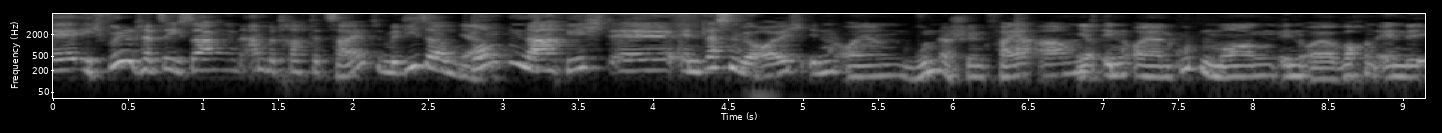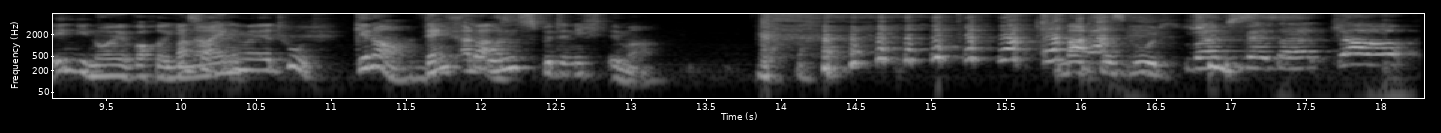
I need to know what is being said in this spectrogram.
äh, ich würde tatsächlich sagen, in Anbetracht der Zeit, mit dieser ja. Bombennachricht äh, entlassen wir euch in euren wunderschönen Feierabend, ja. in euren guten Morgen, in euer Wochenende, in die neue Woche Was hinein. Was auch immer ihr tut. Genau, denkt an uns bitte nicht immer. Macht es gut. Macht's besser. Ciao.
